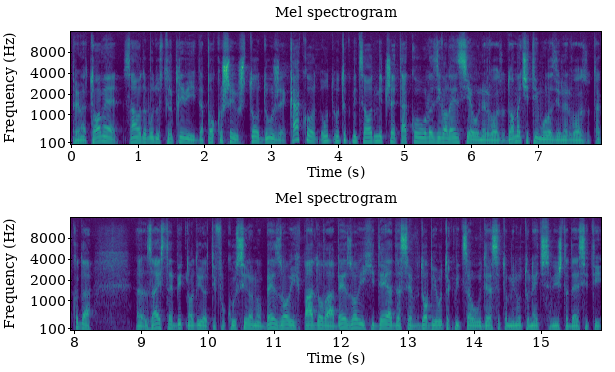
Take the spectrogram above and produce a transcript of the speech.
Prema tome, samo da budu strpljivi i da pokušaju što duže. Kako utakmica odmiče, tako ulazi Valencija u nervozu. Domaći tim ulazi u nervozu. Tako da, e, zaista je bitno odigrati fokusirano, bez ovih padova, bez ovih ideja da se dobije utakmica u 10. minutu, neće se ništa desiti.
